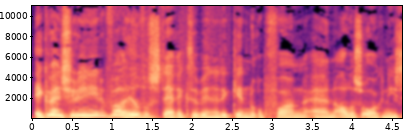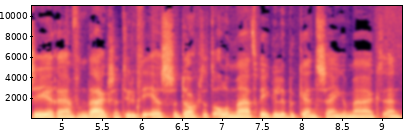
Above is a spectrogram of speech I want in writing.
Ik wens jullie in ieder geval heel veel sterkte binnen de kinderopvang en alles organiseren. En vandaag is natuurlijk de eerste dag dat alle maatregelen bekend zijn gemaakt. En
